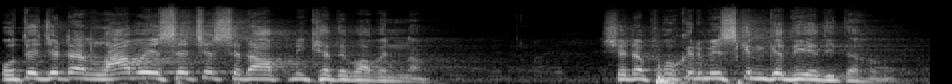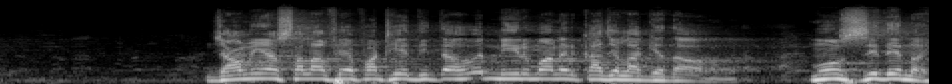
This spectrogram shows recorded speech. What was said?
ওতে যেটা লাভ এসেছে, সেটা আপনি খেতে পাবেন না। সেটা ফকির মিসকিনকে দিয়ে দিতে হবে। জামিয়া সালাফিয়া পাঠিয়ে দিতে হবে, নির্মাণের কাজে লাগিয়ে দেওয়া হবে। মসজিদে নয়।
